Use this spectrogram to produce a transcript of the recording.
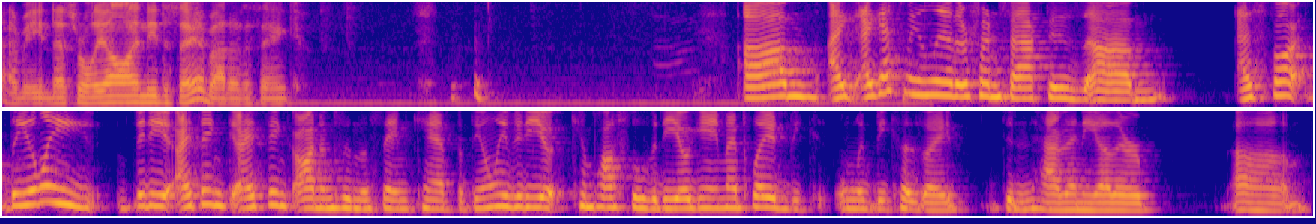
I mean, that's really all I need to say about it. I think. Um, I, I, guess my only other fun fact is, um, as far the only video I think I think Autumn's in the same camp, but the only video Kim Possible video game I played be- only because I didn't have any other um,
